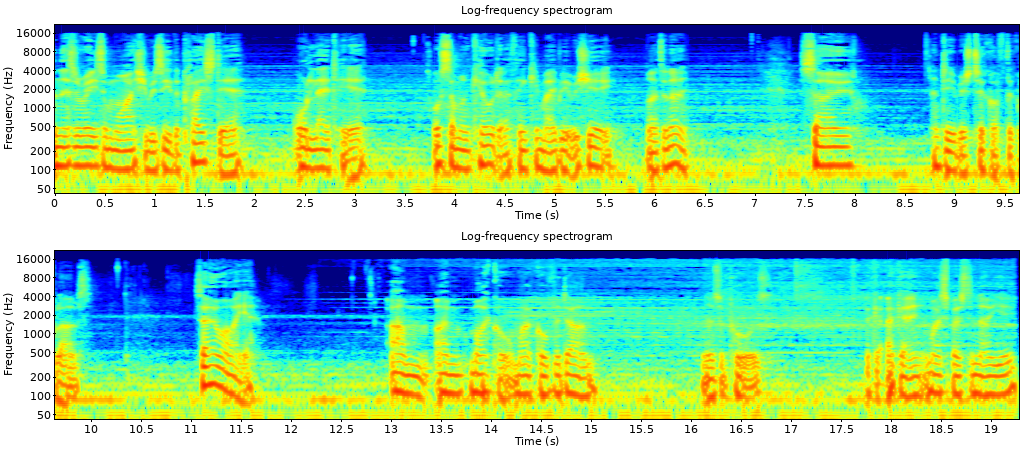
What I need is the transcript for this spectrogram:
then there's a reason why she was either placed here, or led here, or someone killed her thinking maybe it was you. I don't know. So, and Dewbridge took off the gloves. So who are you? Um, I'm Michael, Michael Verdun. There was a pause. Okay, okay, am I supposed to know you?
